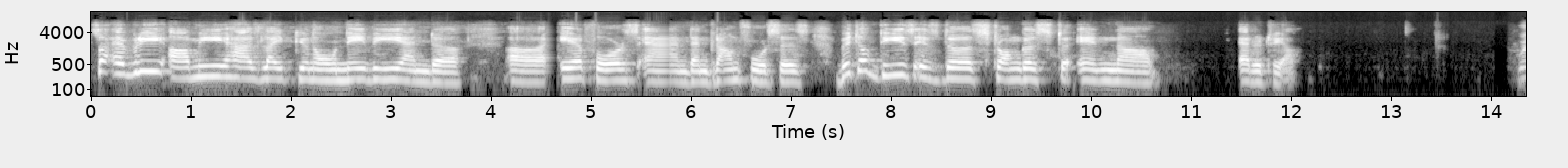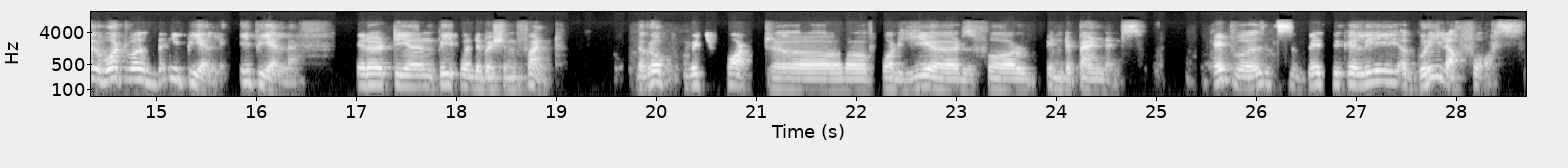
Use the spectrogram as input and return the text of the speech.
So every army has like you know navy and uh, uh, air force and then ground forces. Which of these is the strongest in uh, Eritrea? Well, what was the EPL, EPLF, Eritrean People Liberation Front? The group which fought uh, for years for independence. It was basically a guerrilla force,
